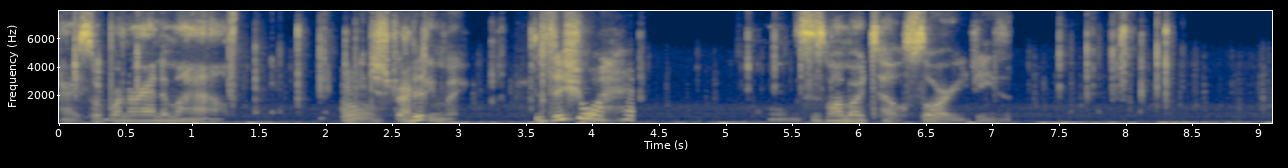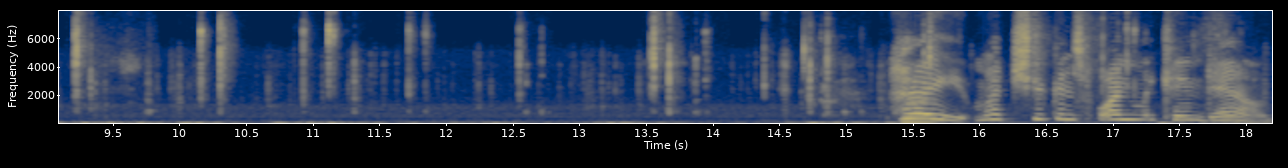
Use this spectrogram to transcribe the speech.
Hey, stop running around in my house. Oh, You're distracting me. Is this your house? Oh, this is my motel. Sorry, Jesus. Hey, my chickens finally came down.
